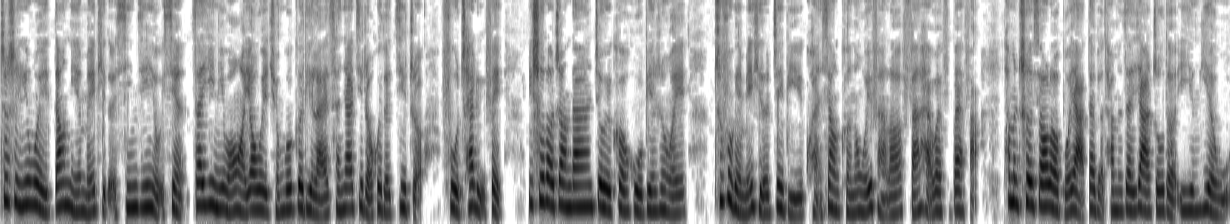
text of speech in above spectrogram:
这是因为当年媒体的薪金有限，在印尼往往要为全国各地来参加记者会的记者付差旅费。一收到账单，这位客户便认为。支付给媒体的这笔款项可能违反了反海外腐败法，他们撤销了博雅代表他们在亚洲的一应业务。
